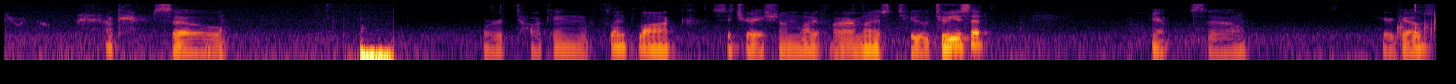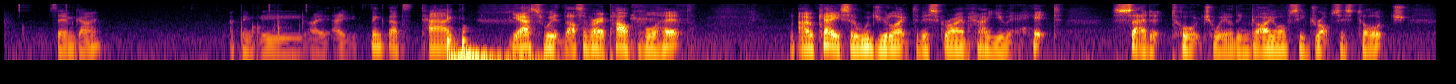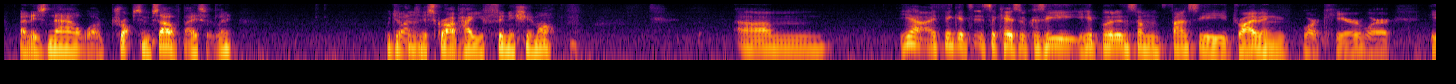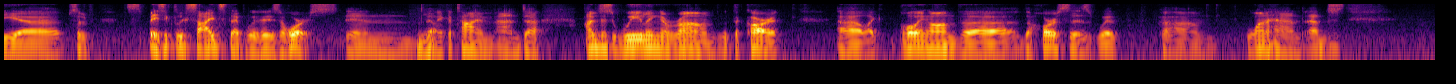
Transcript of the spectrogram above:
Here we go. Okay. So we're talking flintlock situational modifier minus two. Two, you said? Yep. So here goes. Same guy. I think he. I, I think that's tag. Yes, we, that's a very palpable hit. Okay, so would you like to describe how you hit said torch wielding guy? Who obviously drops his torch and is now, well, drops himself basically. Would you like to describe how you finish him off? Um, yeah, I think it's it's a case of because he he put in some fancy driving work here where he uh sort of basically sidestep with his horse in the Yep. nick of time, and uh, I'm just wheeling around with the cart, uh, like pulling on the the horses with um, one hand and just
